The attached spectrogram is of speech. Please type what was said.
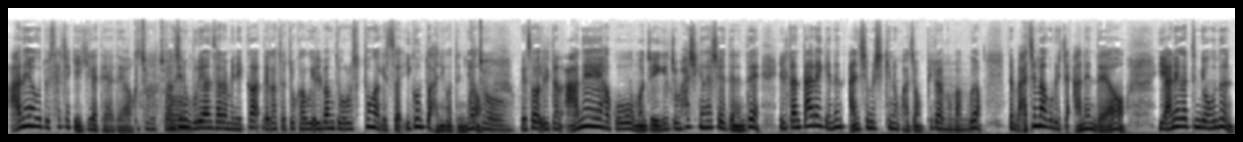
아내하고도 살짝 얘기가 돼야 돼요. 그쵸 그쵸. 당신은 무례한 사람이니까 내가 저쪽하고 일방적으로 소통하겠어. 이건 또 아니거든요. 그쵸. 그래서 일단 아내하고 먼저 얘기를 좀 하시긴 하셔야 되는데 일단 딸에게는 안심을 시키는 과정 필요할 것 음. 같고요. 근데 마지막으로 이제 아내인데요. 이 아내 같은 경우는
